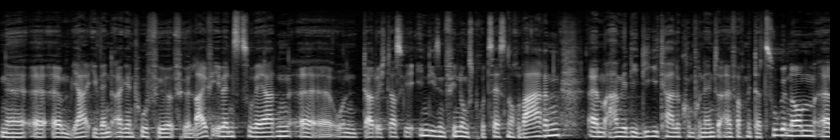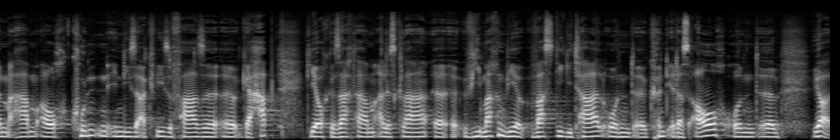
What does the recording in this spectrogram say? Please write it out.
eine äh, ähm, ja, Eventagentur für, für Live-Events zu werden. Äh, und dadurch, dass wir in diesem Findungsprozess noch waren, ähm, haben wir die digitale Komponente einfach mit dazugenommen, ähm, haben auch Kunden in dieser Akquisephase äh, gehabt, die auch gesagt haben, alles klar, äh, wie machen wir was digital und äh, könnt ihr das auch? Und äh, ja,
